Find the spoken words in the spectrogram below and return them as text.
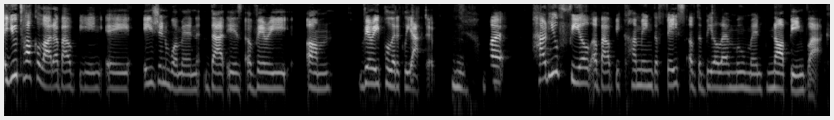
you talk a lot about being a Asian woman that is a very, um, very politically active. Mm-hmm. But how do you feel about becoming the face of the BLM movement not being black?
